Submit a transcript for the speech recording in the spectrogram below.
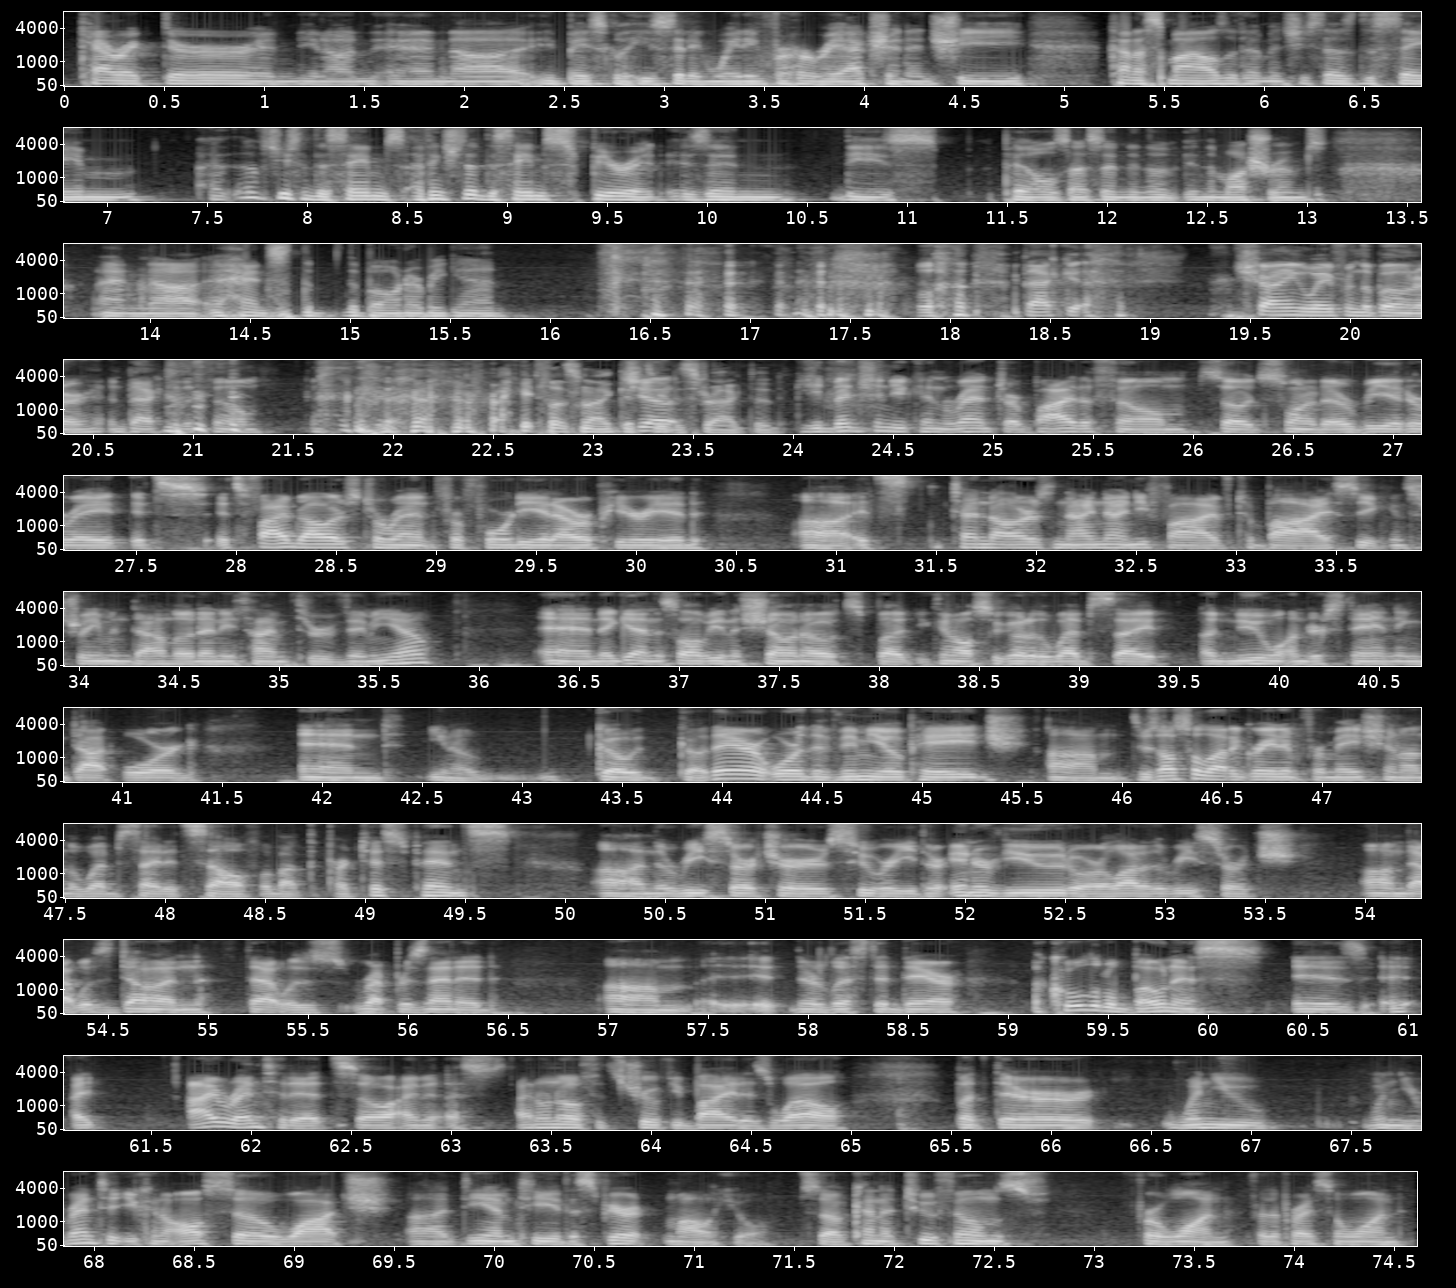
character and you know and, and uh, basically he's sitting waiting for her reaction and she kind of smiles at him and she says the same she said the same I think she said the same spirit is in these pills as in, in the in the mushrooms and uh, hence the the boner began. well, back uh, shying away from the boner and back to the film. right. Let's not get Joe, too distracted. You mentioned you can rent or buy the film, so I just wanted to reiterate: it's it's five dollars to rent for forty eight hour period. Uh, it's ten dollars nine ninety five to buy, so you can stream and download anytime through Vimeo. And again, this will all be in the show notes, but you can also go to the website anewunderstanding.org and you know go go there or the Vimeo page. Um, there's also a lot of great information on the website itself about the participants uh, and the researchers who were either interviewed or a lot of the research um, that was done that was represented. Um, it, they're listed there. A cool little bonus is I I rented it, so I I don't know if it's true if you buy it as well, but there when you when you rent it, you can also watch uh, DMT, the Spirit Molecule. So kind of two films for one for the price of one.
